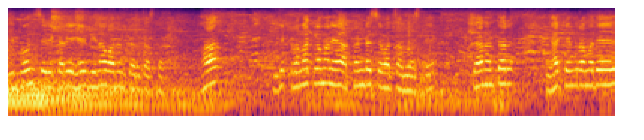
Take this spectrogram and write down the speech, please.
आणि दोन सेवेकरी हे विनावादन करत असतात. हा म्हणजे क्रमाक्रमाने अखंड सेवा चालू असते. त्यानंतर ह्या केंद्रामध्ये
